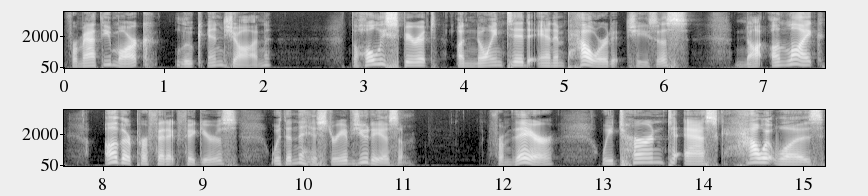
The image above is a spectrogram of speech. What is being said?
For Matthew, Mark, Luke, and John, the Holy Spirit anointed and empowered Jesus, not unlike other prophetic figures within the history of Judaism. From there, we turn to ask how it was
